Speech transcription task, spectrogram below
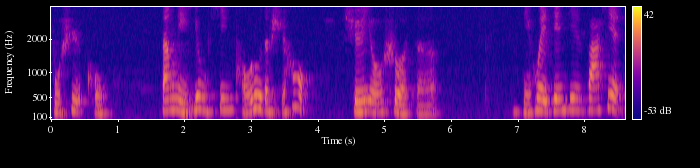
不是苦，当你用心投入的时候，学有所得，你会渐渐发现，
